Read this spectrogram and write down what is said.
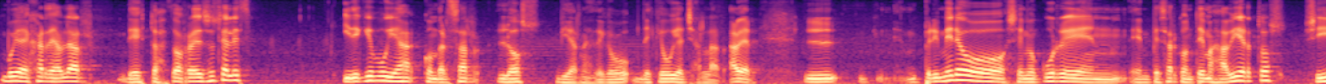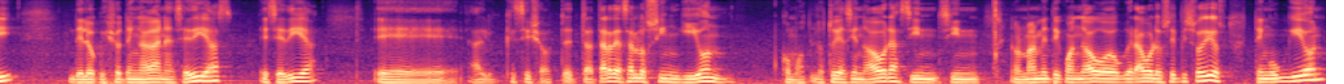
voy a dejar de hablar de estas dos redes sociales y de qué voy a conversar los viernes, de qué, de qué voy a charlar. A ver, primero se me ocurre empezar con temas abiertos, ¿sí? De lo que yo tenga ganas ese día, ese día. Eh, qué sé yo, tratar de hacerlo sin guion, como lo estoy haciendo ahora, sin, sin normalmente cuando hago, grabo los episodios, tengo un guion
